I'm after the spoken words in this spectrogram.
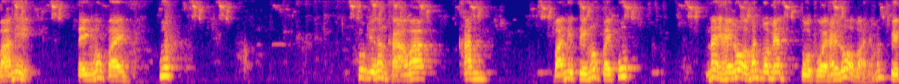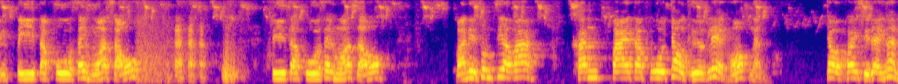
บานนี้เต็งลงไปปุ๊บซุ่มอยู่ทั้งขาว่า คัน บานนี้เต็งลงไปปุ๊บในไฮโลมันโมเมนต์ตัวถวยไฮโลบ้านเนี่ยมันเป็นตีตะปูใส่หัวเสา ตีตะปูใส่หัวเสาบ้านนี้ซุ่มเสียว่า คันปลายตะปูเจ้าถือกเลขหกนั่นเจ้าค่อยสิได้เงิน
